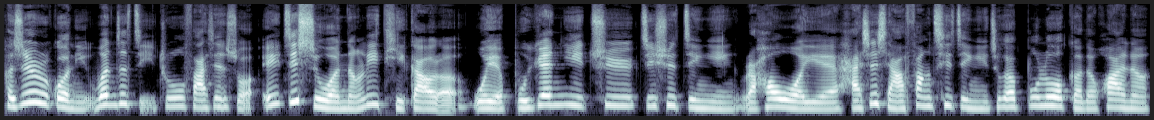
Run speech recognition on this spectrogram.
可是如果你问自己，就发现说，诶，即使我能力提高了，我也不愿意去继续经营，然后我也还是想要放弃经营这个部落格的话呢？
